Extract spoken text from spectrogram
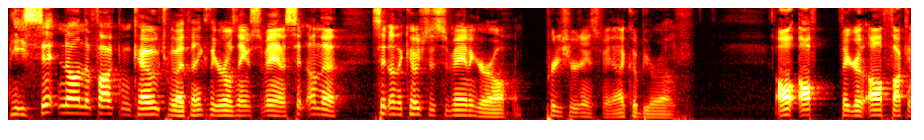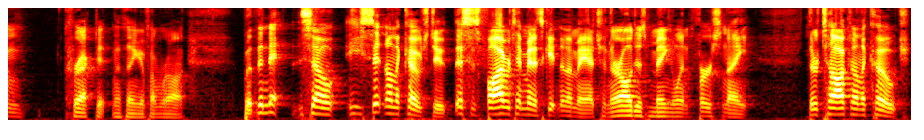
He's sitting on the fucking couch with I think the girl's name is Savannah. Sitting on the sitting on the couch with Savannah girl. I'm pretty sure her name's Savannah. I could be wrong. I'll I'll figure. I'll fucking correct it. I think if I'm wrong. But the so he's sitting on the coach, dude. This is five or ten minutes getting to the match, and they're all just mingling first night. They're talking on the coach.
